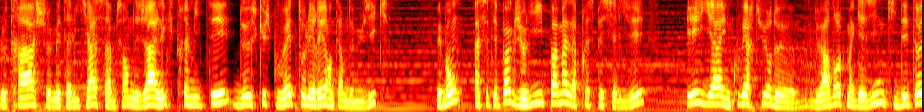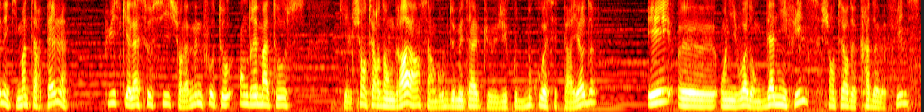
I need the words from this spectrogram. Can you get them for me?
le trash, Metallica, ça me semble déjà à l'extrémité de ce que je pouvais tolérer en termes de musique. Mais bon, à cette époque, je lis pas mal la presse spécialisée, et il y a une couverture de, Hard Rock Magazine qui détonne et qui m'interpelle, puisqu'elle associe sur la même photo André Matos, qui est le chanteur d'Angra, hein, c'est un groupe de métal que j'écoute beaucoup à cette période, et euh, on y voit donc Danny Fields, chanteur de Cradle of Fields,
